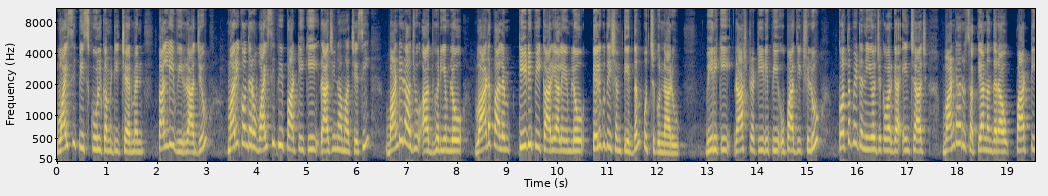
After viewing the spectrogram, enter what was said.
YCP school committee chairman Palli Veerraju మరికొందరు వైసీపీ పార్టీకి రాజీనామా చేసి బండిరాజు ఆధ్వర్యంలో వాడపాలెం టీడీపీ కార్యాలయంలో తెలుగుదేశం తీర్థం పుచ్చుకున్నారు. వీరికి రాష్ట్ర టీడీపీ ఉపాధ్యక్షులు కొత్తపేట నియోజకవర్గ ఇన్ఛార్జ్ బండారు సత్యానందరావు పార్టీ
